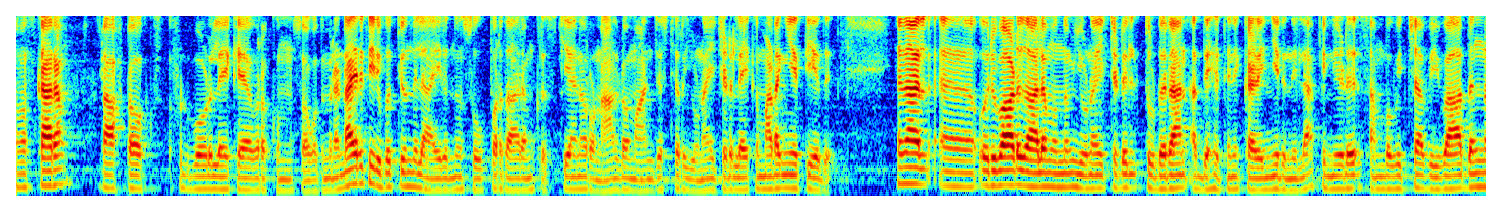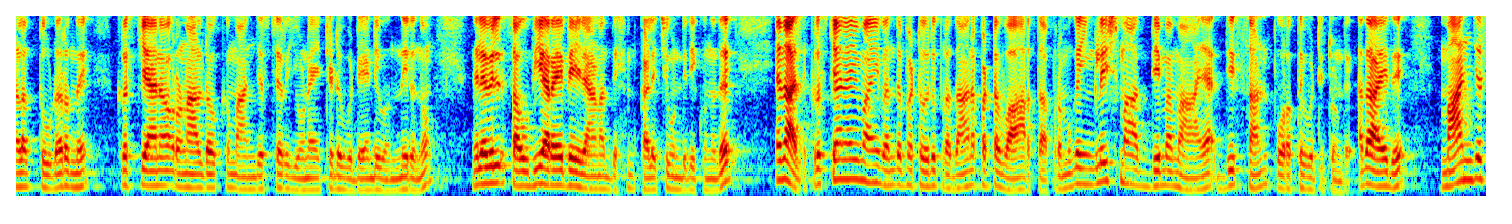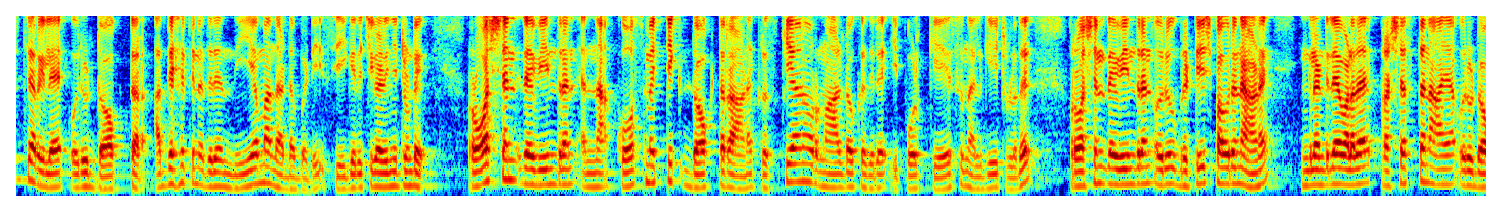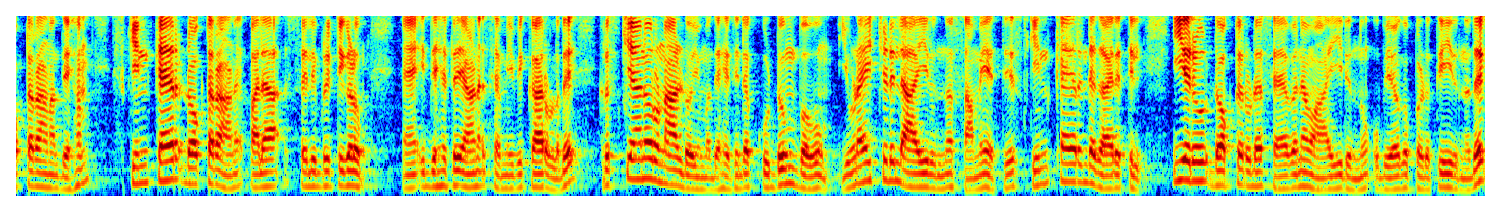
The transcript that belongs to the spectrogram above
നമസ്കാരം. Raf talks ഫുട്ബോളിലേക്ക് ഏവർക്കും സ്വാഗതം. രണ്ടായിരത്തി ഇരുപത്തിയൊന്നിലായിരുന്നു സൂപ്പർ താരം ക്രിസ്ത്യാനോ റൊണാൾഡോ മാഞ്ചസ്റ്റർ യുണൈറ്റഡിലേക്ക് മടങ്ങിയെത്തിയത്. എന്നാൽ ഒരുപാട് കാലമൊന്നും യുണൈറ്റഡിൽ തുടരാൻ അദ്ദേഹത്തിന് കഴിഞ്ഞിരുന്നില്ല. പിന്നീട് സംഭവിച്ച വിവാദങ്ങളെ തുടർന്ന് ക്രിസ്ത്യാനോ റൊണാൾഡോക്ക് മാഞ്ചസ്റ്റർ യുണൈറ്റഡ് വിടേണ്ടി വന്നിരുന്നു. നിലവിൽ സൗദി അറേബ്യയിലാണ് അദ്ദേഹം കളിച്ചുകൊണ്ടിരിക്കുന്നത്. എന്നാൽ ക്രിസ്ത്യാനോയുമായി ബന്ധപ്പെട്ട ഒരു പ്രധാനപ്പെട്ട വാർത്ത പ്രമുഖ ഇംഗ്ലീഷ് മാധ്യമമായ ദി സൺ പുറത്തുവിട്ടിട്ടുണ്ട്. അതായത് മാഞ്ചസ്റ്ററിലെ ഒരു ഡോക്ടർ അദ്ദേഹത്തിനെതിരെ നിയമ നടപടി സ്വീകരിച്ചു കഴിഞ്ഞിട്ടുണ്ട്. റോഷൻ രവീന്ദ്രൻ എന്ന കോസ്മെറ്റിക് ഡോക്ടറാണ് ക്രിസ്ത്യാനോ റൊണാൾഡോക്കെതിരെ ഇപ്പോൾ കേസ് നൽകിയിട്ടുള്ളത്. റോഷൻ രവീന്ദ്രൻ ഒരു ബ്രിട്ടീഷ് പൗരനാണ്. ഇംഗ്ലണ്ടിലെ വളരെ പ്രശസ്തനായ ഒരു ഡോക്ടറാണ് അദ്ദേഹം. സ്കിൻ കെയർ ഡോക്ടറാണ് പല സെലിബ്രിറ്റികളും ഇദ്ദേഹത്തെയാണ് സമീപിക്കാറുള്ളത്. ക്രിസ്ത്യാനോ റൊണാൾഡോയും അദ്ദേഹത്തിന്റെ കുടുംബവും യുണൈറ്റഡിലായിരുന്ന സമയത്ത് സ്കിൻ കെയറിന്റെ കാര്യത്തിൽ ഈ ഒരു ഡോക്ടറുടെ സേവനമായിരുന്നു ഉപയോഗപ്പെടുത്തിയിരുന്നത്.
